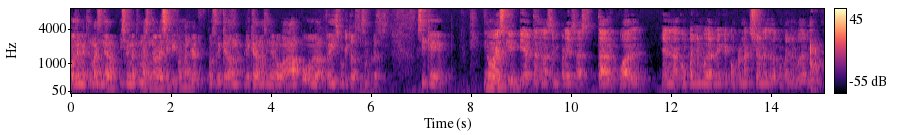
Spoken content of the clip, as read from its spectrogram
pues le meten más dinero. Y si le meten más dinero al S&P 500, pues le queda, le queda más dinero a Apple, a Facebook y todas estas empresas. Así que... No es que inviertan las empresas tal cual en la compañía moderna y que compran acciones de la compañía moderna.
